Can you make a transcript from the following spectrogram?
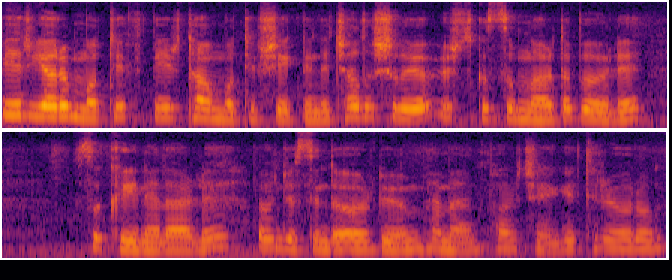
bir yarım motif bir tam motif şeklinde çalışılıyor üst kısımlarda böyle sık iğnelerle öncesinde ördüğüm hemen parçaya getiriyorum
